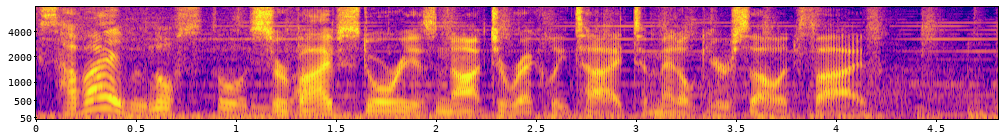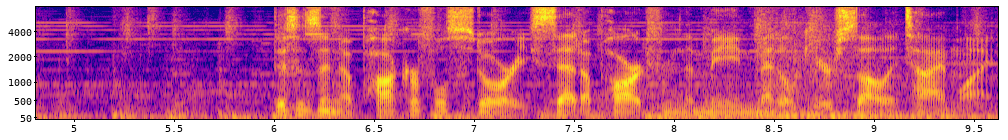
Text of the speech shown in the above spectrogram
サバイブのストーリーは？Survive story is not directly tied to Metal Gear Solid 5. This is an apocryphal story set apart from the main Metal Gear Solid timeline,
